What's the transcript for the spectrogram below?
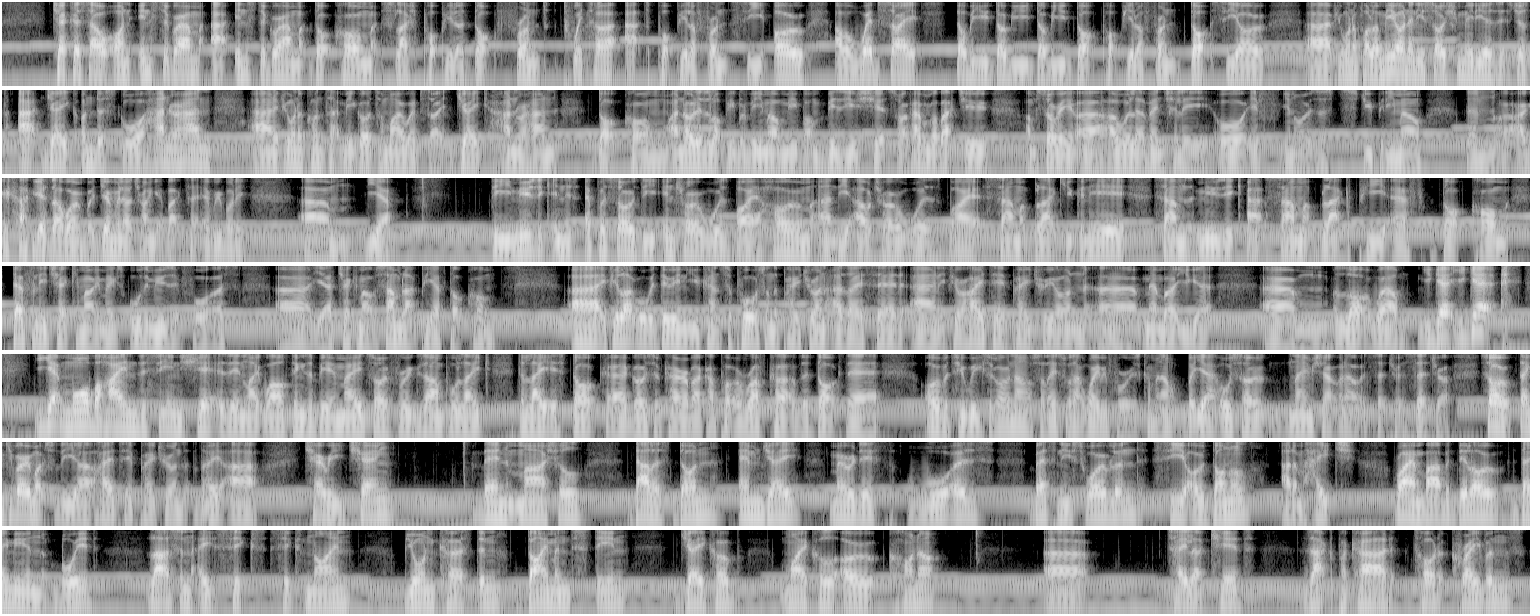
Check us out on Instagram at instagram.com slash popular.front, Twitter at popularfrontco, our website www.popularfront.co. Uh, if you want to follow me on any social medias, it's just at Jake underscore Hanrahan. And if you want to contact me, go to my website, jakehanrahan.com. I know there's a lot of people have emailed me, but I'm busy as shit. So if I haven't got back to you, I'm sorry. Uh, I will eventually. Or if, you know, it's a stupid email, then I, I guess I won't. But generally, I'll try and get back to everybody. Um, yeah. The music in this episode, the intro was by Home and the outro was by Sam Black. You can hear Sam's music at samblackpf.com. Definitely check him out. He makes all the music for us. Uh, yeah, check him out, samblackpf.com. Uh, if you like what we're doing, you can support us on the Patreon, as I said. And if you're a high tier Patreon uh, member, you get um, a lot. Well, you get you get you get more behind the scenes shit as in like while things are being made so for example like the latest doc uh, ghost of karabakh i put a rough cut of the doc there over two weeks ago now so they saw that way before it was coming out but yeah also name shouted out etc etc so thank you very much to the uh, higher tier patreons they are cherry cheng ben marshall dallas dunn mj meredith waters bethany swoveland c. O'donnell adam h Ryan Barbadillo, Damian Boyd, Larson8669, Bjorn Kirsten, Diamond Steen, Jacob, Michael O'Connor, uh, Taylor Kidd, Zach Packard, Todd Cravens,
